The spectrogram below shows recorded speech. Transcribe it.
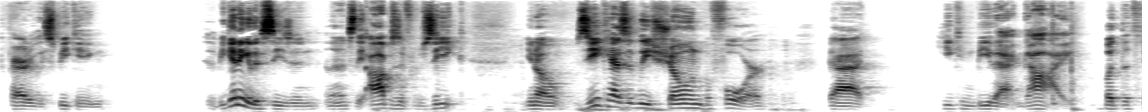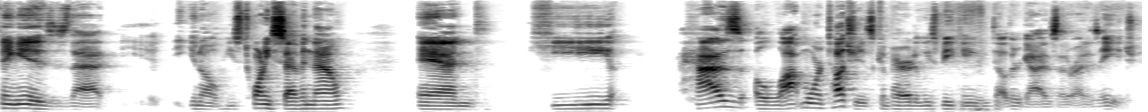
comparatively speaking, to the beginning of the season? And then it's the opposite for Zeke. You know, Zeke has at least shown before that he can be that guy. But the thing is, is that you know he's 27 now, and he has a lot more touches comparatively speaking to other guys that are at his age.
